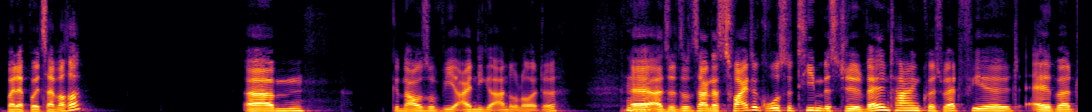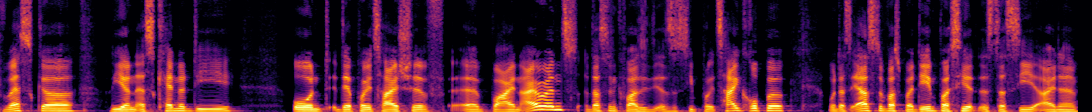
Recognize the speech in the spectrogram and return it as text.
bei der Polizeiwache ähm, genauso wie einige andere Leute. äh, also sozusagen das zweite große Team ist Jill Valentine, Chris Redfield, Albert Wesker, Leon S. Kennedy und der Polizeichef äh, Brian Irons. Das sind quasi, das ist die Polizeigruppe. Und das erste, was bei dem passiert, ist, dass sie eine,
